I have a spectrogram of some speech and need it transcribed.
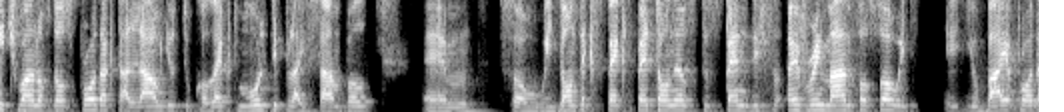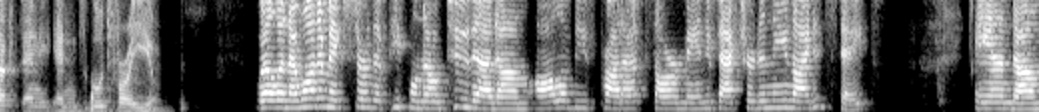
each one of those products allow you to collect multiply sample. Um, so we don't expect pet owners to spend this every month or so. It's you buy a product and, and it's good for a year. Well, and I want to make sure that people know too that um, all of these products are manufactured in the United States. And um,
